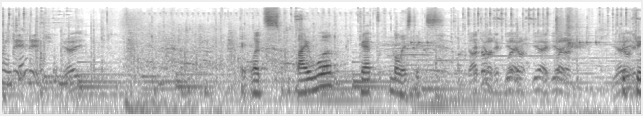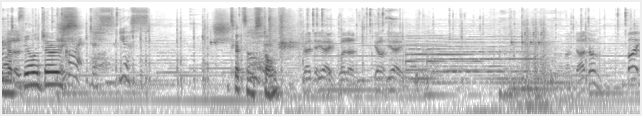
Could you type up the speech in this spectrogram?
Waiting. Okay, let's buy wood, get ballistics. Picking up villagers. Yes. Let's get some stone. Ready. Yay. Yay. Mandatum. Fight.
